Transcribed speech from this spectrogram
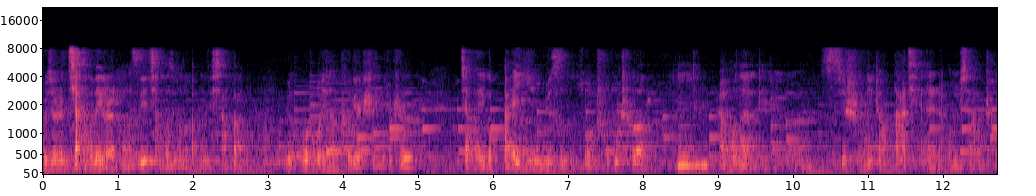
尤其是讲的那个人，可能自己讲到最后都把自己吓坏了。一个故事我印象特别深，就是讲一个白衣女子坐出租车，嗯，然后呢给这个司机师傅一张大钱，然后就下了车。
